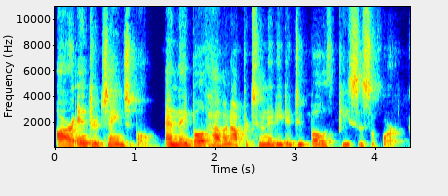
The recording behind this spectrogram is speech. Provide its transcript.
are interchangeable and they both have an opportunity to do both pieces of work.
